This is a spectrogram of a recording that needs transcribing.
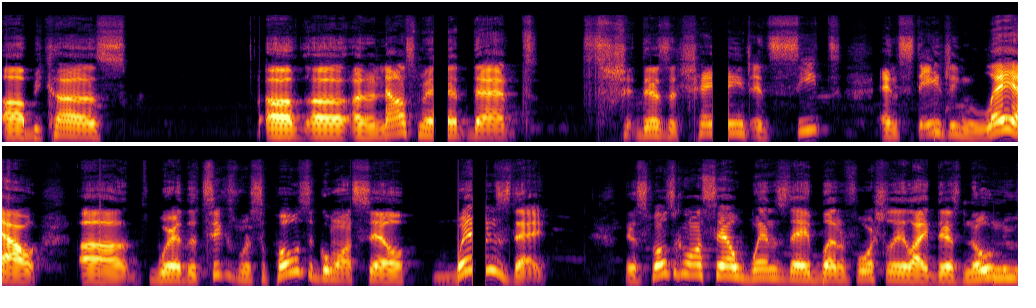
uh, because of uh, an announcement that there's a change in seat and staging layout uh, where the tickets were supposed to go on sale Wednesday. They're supposed to go on sale Wednesday, but unfortunately, like there's no new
